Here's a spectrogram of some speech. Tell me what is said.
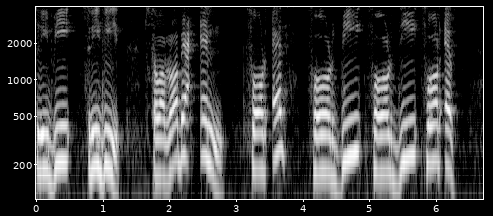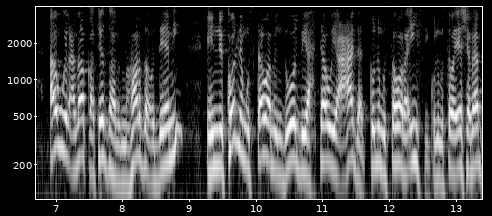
3 P 3 D. المستوى الرابع N 4 S 4 P 4 D 4 F. أول علاقة تظهر النهارده قدامي إن كل مستوى من دول بيحتوي عدد كل مستوى رئيسي كل مستوى يا شباب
